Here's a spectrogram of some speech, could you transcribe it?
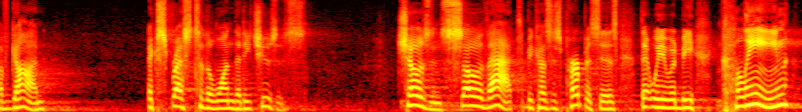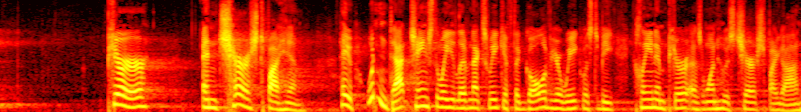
of God expressed to the one that he chooses chosen so that, because his purpose is that we would be clean, pure, and cherished by him. Hey, wouldn't that change the way you live next week if the goal of your week was to be clean and pure as one who is cherished by God?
